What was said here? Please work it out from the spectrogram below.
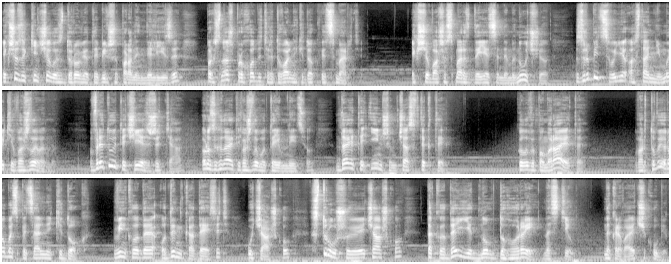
Якщо закінчилось здоров'я та більше поранень не лізе, персонаж проходить рятувальний кідок від смерті. Якщо ваша смерть здається неминучою, зробіть свої останні миті важливими. Врятуйте чиєсь життя, розгадайте важливу таємницю, дайте іншим час втекти. Коли ви помираєте, вартовий робить спеціальний кідок. Він кладе 1К10 у чашку, струшує чашку та кладе її дном догори на стіл, накриваючи кубік.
